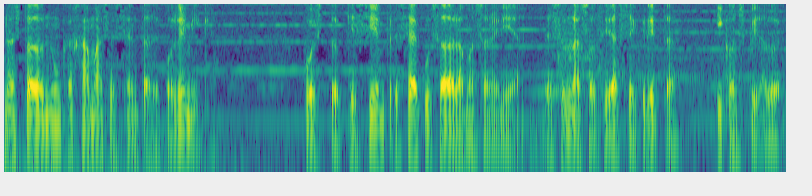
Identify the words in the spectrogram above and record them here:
no ha estado nunca jamás exenta de polémica, puesto que siempre se ha acusado a la masonería de ser una sociedad secreta y conspiradora,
